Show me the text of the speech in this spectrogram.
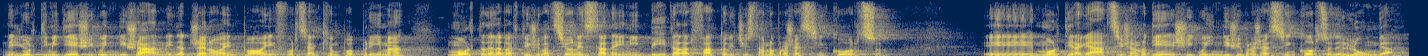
negli ultimi 10-15 anni, da Genova in poi, forse anche un po' prima, molta della partecipazione è stata inibita dal fatto che ci stanno processi in corso. E molti ragazzi hanno 10-15 processi in corso ed è lunga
